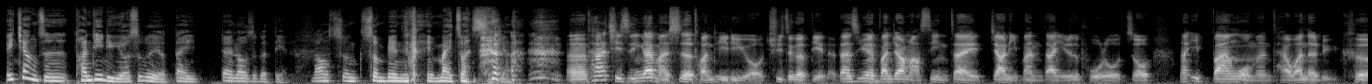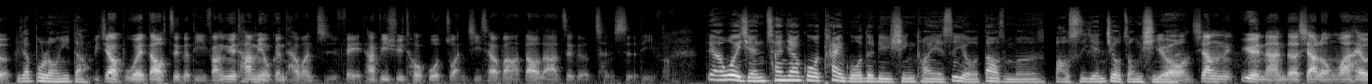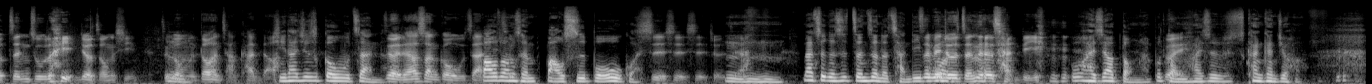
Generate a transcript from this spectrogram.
诶，这样子团体旅游是不是有带带到这个点，然后顺顺便就可以卖钻石这样？呃，它其实应该蛮适合团体旅游去这个点的，但是因为班加马斯因在加里曼丹，也就是婆罗洲，那一般我们台湾的旅客比较不容易到。比较不会到这个地方，因为他没有跟台湾直飞，他必须透过转机才有办法到达这个城市的地方。对啊，我以前参加过泰国的旅行团，也是有到什么宝石研究中心、啊，有像越南的下龙湾，还有珍珠的研究中心，这个我们都很常看到。其实它就是购物站啊，对，它算购物站，包装成宝石博物馆。是是是，就是这样。嗯嗯嗯，那这个是真正的产地，这边就是真正的产地。不过还是要懂啊，不懂还是看看就好。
